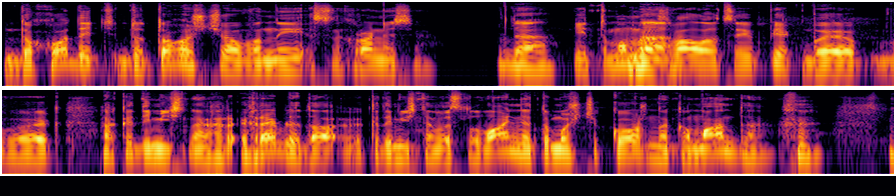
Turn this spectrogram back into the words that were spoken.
доходить до того, що вони синхроняться. Да. І тому ми Да. назвали це якби як академічна гребля, да, академічне веслування, тому що кожна команда,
